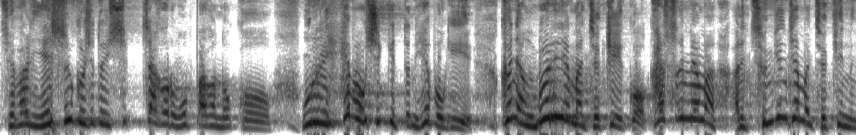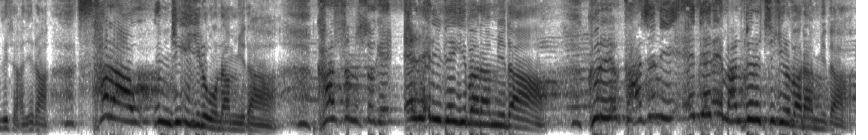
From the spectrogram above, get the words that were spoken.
제발 예수 그리스도의 십자가로 못 박아 놓고 우리를 회복시켰던 회복이 그냥 머리에만 적혀 있고 가슴에만 아니 청경채만 적혀 있는 것이 아니라 살아 움직이기를 원합니다. 가슴 속에 에덴이 되기 바랍니다. 그래야 가정이 에덴이 만들어지기를 바랍니다.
